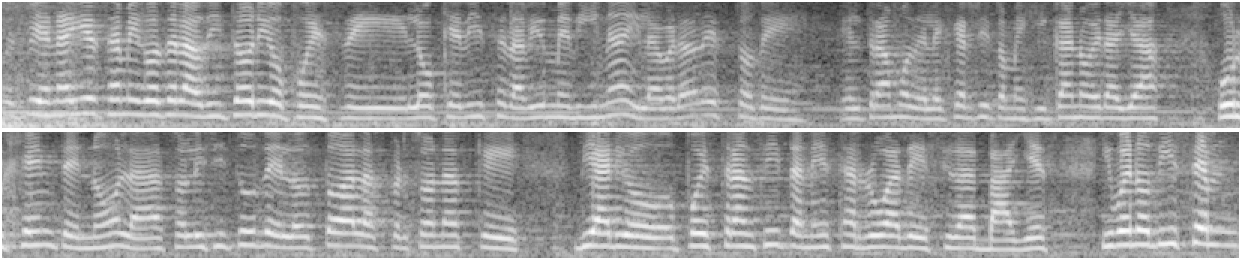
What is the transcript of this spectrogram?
Pues bien, ahí es amigos del auditorio, pues eh, lo que dice David Medina y la verdad esto de el tramo del ejército mexicano era ya urgente, ¿no? La solicitud de todas las personas que diario pues transitan esta rúa de Ciudad Valles. Y bueno, dice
